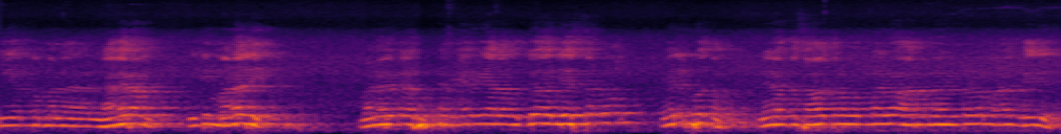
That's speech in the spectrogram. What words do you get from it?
ఈ యొక్క మన నగరం ఇది మనది. మనం ఇక్కడ పుట్టిన మేము ఇలా ఉద్యోగం చేస్తాము వెళ్ళిపోతాం. నేను ఒక సంవత్సరం ఉంటాను ఆరు నెలలు ఉంటాను మనకు తెలియదు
